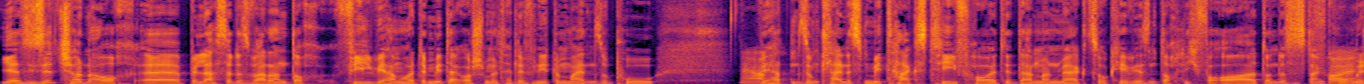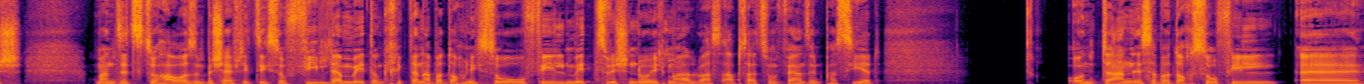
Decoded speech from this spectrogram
ja, sie sind schon auch äh, belastet. Das war dann doch viel. Wir haben heute Mittag auch schon mal telefoniert und meinten so, puh, ja. wir hatten so ein kleines Mittagstief heute, dann man merkt so, okay, wir sind doch nicht vor Ort und das ist dann Voll. komisch. Man sitzt zu Hause und beschäftigt sich so viel damit und kriegt dann aber doch nicht so viel mit zwischendurch mal, was abseits vom Fernsehen passiert. Und dann ist aber doch so viel äh,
